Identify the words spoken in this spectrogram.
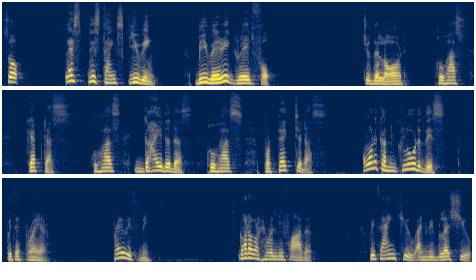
So, let's this Thanksgiving be very grateful to the Lord who has kept us, who has guided us, who has protected us. I want to conclude this with a prayer. Pray with me. God, our Heavenly Father, we thank you and we bless you.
